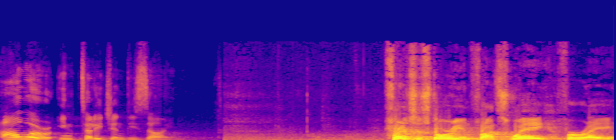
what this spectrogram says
our intelligent design. French historian Francois Furet,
